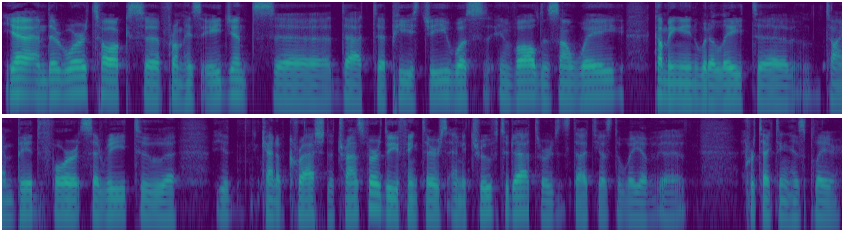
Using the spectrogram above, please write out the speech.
Yeah, and there were talks uh, from his agents uh, that uh, PSG was involved in some way, coming in with a late uh, time bid for Séri to uh, kind of crash the transfer. Do you think there's any truth to that, or is that just a way of uh, protecting his player?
